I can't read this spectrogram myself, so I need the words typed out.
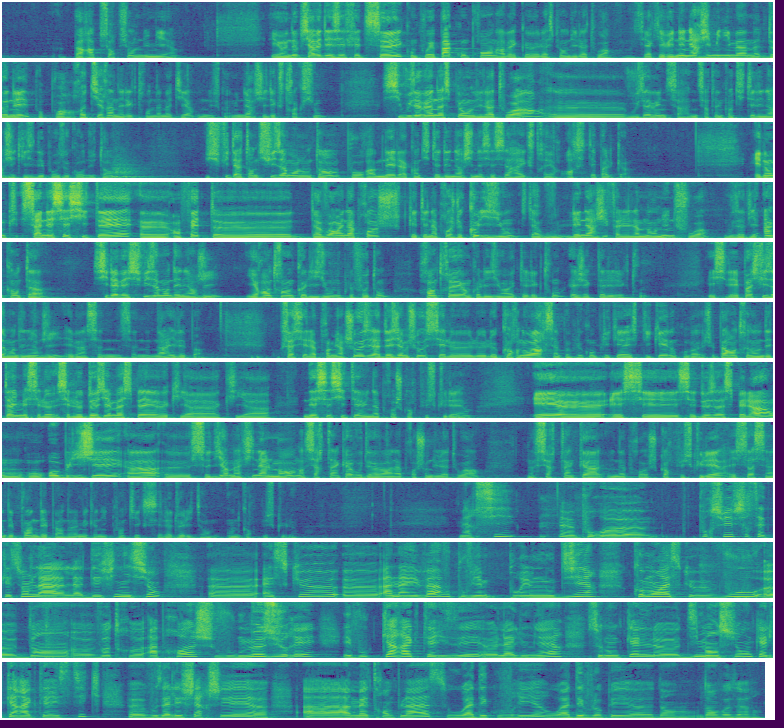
par absorption de lumière. Et on observait des effets de seuil qu'on ne pouvait pas comprendre avec euh, l'aspect ondulatoire. C'est-à-dire qu'il y avait une énergie minimum à donner pour pouvoir retirer un électron de la matière, une, énergie d'extraction. Si vous avez un aspect ondulatoire, euh, vous avez une, certaine quantité d'énergie qui se dépose au cours du temps. Il suffit d'attendre suffisamment longtemps pour amener la quantité d'énergie nécessaire à extraire. Or, ce n'était pas le cas. Et donc, ça nécessitait euh, en fait d'avoir une approche qui était une approche de collision, c'est-à-dire que l'énergie fallait l'amener en une fois. Vous aviez un quanta, s'il avait suffisamment d'énergie, il rentrait en collision, donc le photon rentrait en collision avec l'électron, éjectait l'électron. Et s'il n'avait pas suffisamment d'énergie, eh ben ça, n'arrivait pas. Donc ça, c'est la première chose. Et la deuxième chose, c'est le, corps noir. C'est un peu plus compliqué à expliquer, donc on va, je ne vais pas rentrer dans le détail, mais c'est le, deuxième aspect qui a, qui a nécessité une approche corpusculaire. Et, euh, ces, deux aspects-là ont, obligé à euh, se dire, ben, finalement, dans certains cas, vous devez avoir une approche ondulatoire, dans certains cas une approche corpusculaire, et ça c'est un des points de départ de la mécanique quantique, c'est la dualité onde-corpuscule. Merci. Euh, pour euh, poursuivre sur cette question de la, la définition, euh, est-ce que, euh, vous pourriez nous dire comment est-ce que vous, euh, dans euh, votre approche, vous mesurez et vous caractérisez la lumière? Selon quelle euh, dimension, quelles caractéristiques vous allez chercher à, mettre en place ou à découvrir ou à développer dans vos œuvres?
